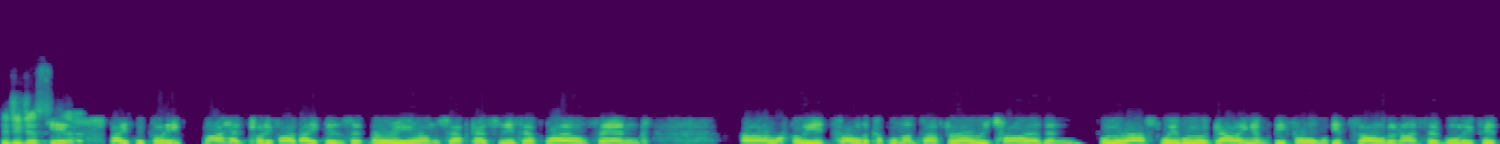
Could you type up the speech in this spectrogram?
Did you just? Yes, uh... basically. I had 25 acres at Moruya on the south coast of New South Wales and uh, luckily it sold a couple of months after I retired and we were asked where we were going and before it sold and I said, well, if it's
